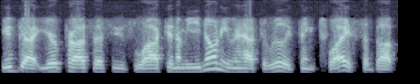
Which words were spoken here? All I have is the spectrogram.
You've got your processes locked in. I mean, you don't even have to really think twice about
